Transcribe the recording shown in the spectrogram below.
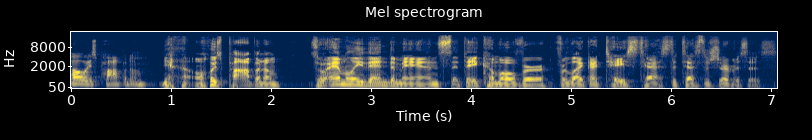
Always popping them. Yeah, always popping them. So Emily then demands that they come over for like a taste test to test their services.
